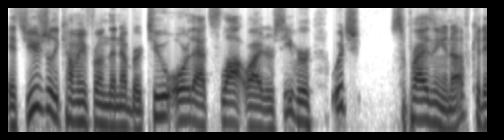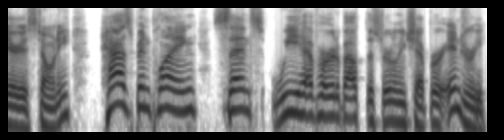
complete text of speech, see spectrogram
It's usually coming from the number two or that slot wide receiver, which surprising enough, Kadarius Toney has been playing since we have heard about the Sterling Shepard injury.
